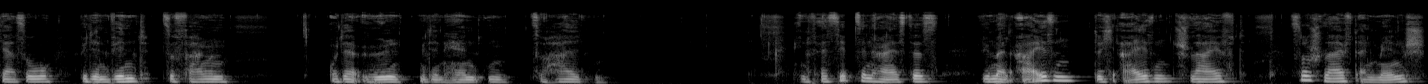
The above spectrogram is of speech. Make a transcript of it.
ja so wie den Wind zu fangen oder Öl mit den Händen zu halten. In Vers 17 heißt es, wie man Eisen durch Eisen schleift, so schleift ein Mensch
